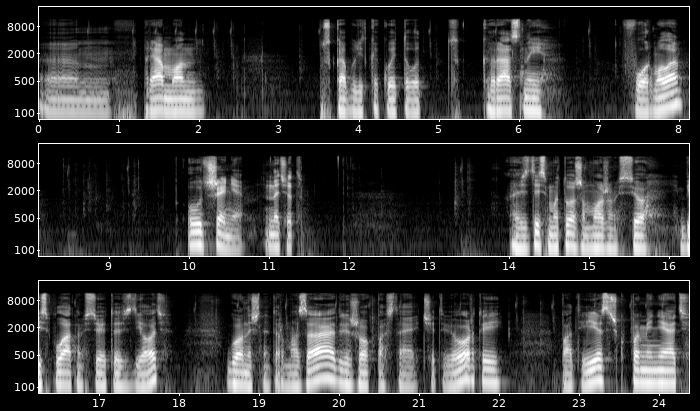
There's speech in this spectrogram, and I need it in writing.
Эм... Прям он... Пускай будет какой-то вот красный формула. Улучшение. Значит, здесь мы тоже можем все бесплатно все это сделать. Гоночные тормоза, движок поставить четвертый, подвесочку поменять.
